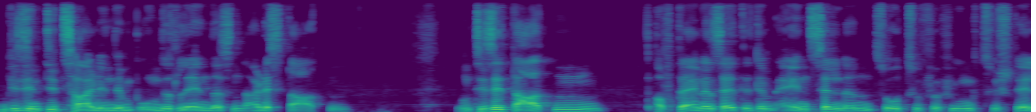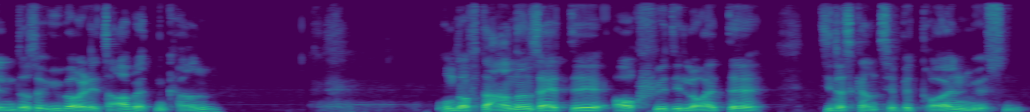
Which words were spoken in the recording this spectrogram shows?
wie sind die Zahlen in den Bundesländern, sind alles Daten. Und diese Daten auf der einen Seite dem Einzelnen so zur Verfügung zu stellen, dass er überall jetzt arbeiten kann, und auf der anderen Seite auch für die Leute, die das Ganze betreuen müssen,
